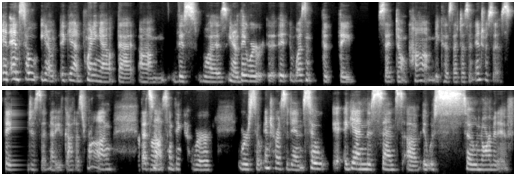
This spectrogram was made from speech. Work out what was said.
and and so you know again pointing out that um, this was you know they were it wasn't that they said don't come because that doesn't interest us they just said no you've got us wrong that's uh-huh. not something that we're we're so interested in. So again this sense of it was so normative.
